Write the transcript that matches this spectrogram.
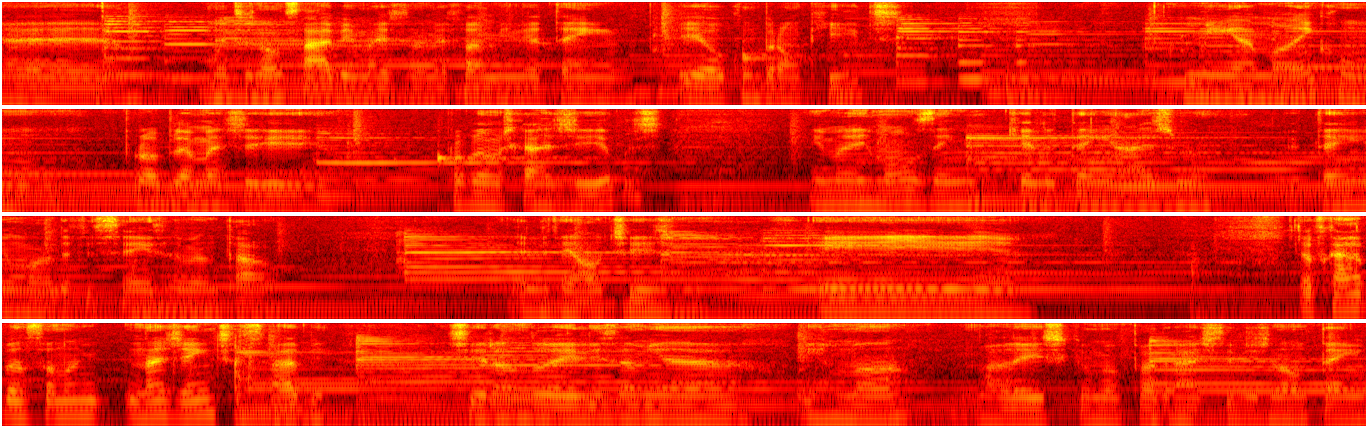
É, muitos não sabem, mas na minha família tem eu com bronquite, minha mãe com problemas de problemas cardíacos e meu irmãozinho que ele tem asma, ele tem uma deficiência mental, ele tem autismo e eu ficava pensando na gente, sabe? Tirando eles, a minha irmã, a Leite, que o meu padrasto, eles não têm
